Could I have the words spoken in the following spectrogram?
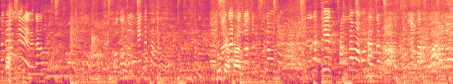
흡연실에 의자가 좀 있고 언어 좀 깨끗한 거 그렇게 약간- 좀 수정적으로 딱히 장점하고 단점은 그냥 다 좋아요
